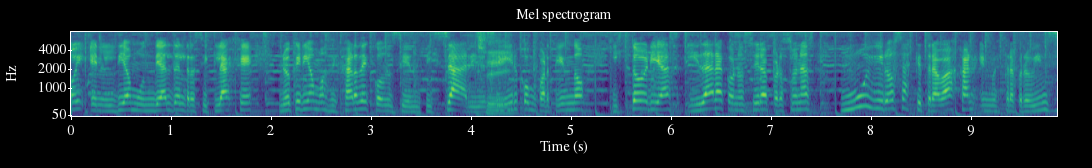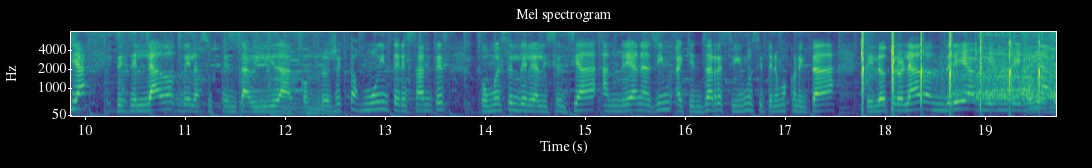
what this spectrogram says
Hoy, en el Día Mundial del Reciclaje, no queríamos dejar de concientizar y de seguir compartiendo historias y dar a conocer a personas muy grosas que trabajan en nuestra provincia desde el lado de la sustentabilidad, con proyectos muy interesantes como es el de la licenciada Andrea Najim, a quien ya recibimos y tenemos conectada del otro lado. Andrea, bienvenida.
